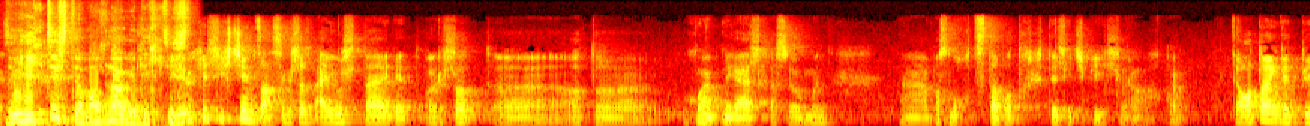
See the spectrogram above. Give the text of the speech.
Зүй хэлж штэ болно гэж хэлж. Ерөнхийлөгчийн засаглал аюултай гэд орилоод э, одоо хүн амтныг айлахаас өмнө э, бас нухацтай бодох хэрэгтэй л гэж би хэлмээр байгаа байхгүй. Тэгээ одоо ингээд би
